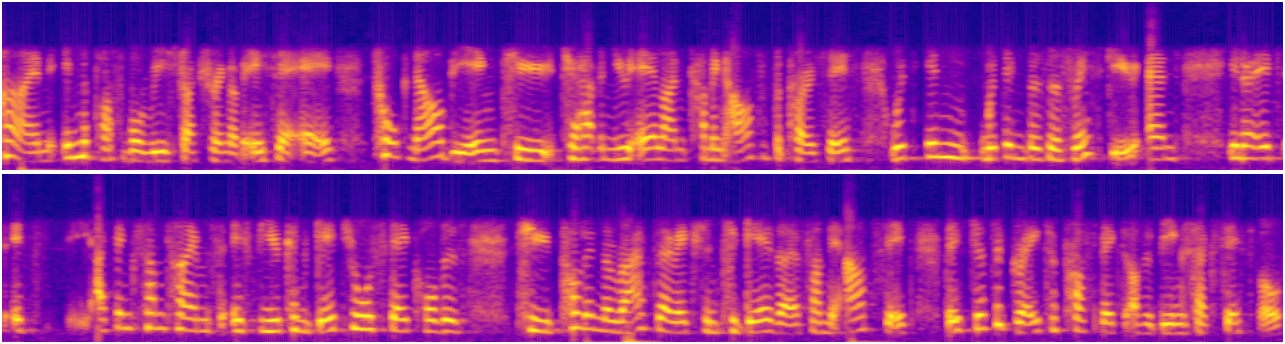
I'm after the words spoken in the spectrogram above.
time in the possible restructuring of SAA. Talk now being to, to have a new airline coming out of the process within within business rescue. And you know, it's I think sometimes if you can get your stakeholders to pull in the right direction together from the outset, there's just a greater prospect of it being successful.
